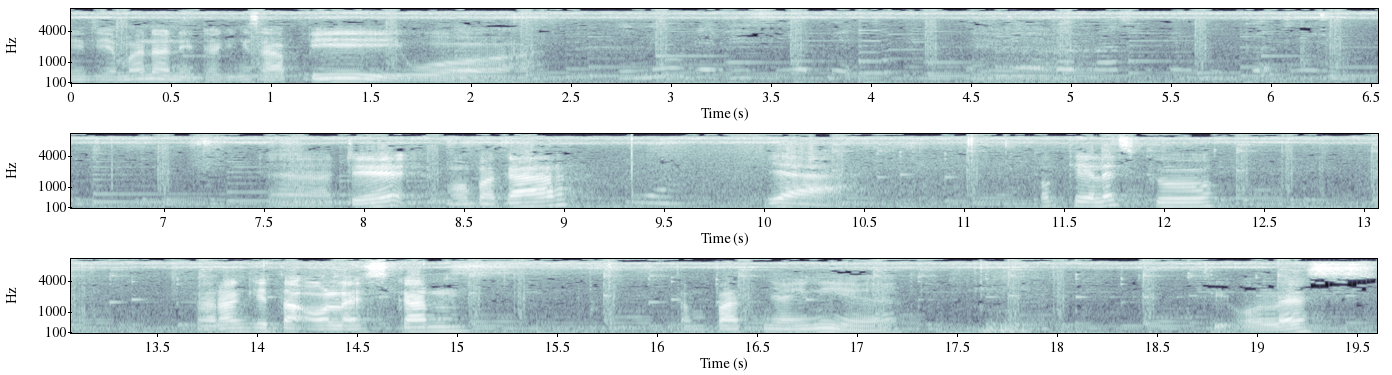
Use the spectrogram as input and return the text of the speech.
Ini dia mana nih daging sapi. Wah. Ini udah disiapin. Ini Ya. Nah, adik mau bakar? Iya. Ya. Oke, let's go. Sekarang kita oleskan tempatnya ini ya. Dioles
